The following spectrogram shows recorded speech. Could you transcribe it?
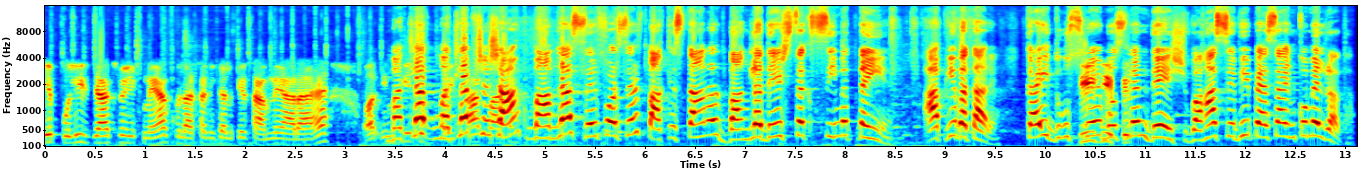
ये पुलिस जाँच में एक नया खुलासा निकल के सामने आ रहा है और मतलब मतलब शशांक मामला सिर्फ़ और सिर्फ़ पाकिस्तान और बांग्लादेश तक सीमित नहीं है। आप ये बता रहे हैं कई दूसरे मुस्लिम देश वहाँ से भी पैसा इनको मिल रहा था।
